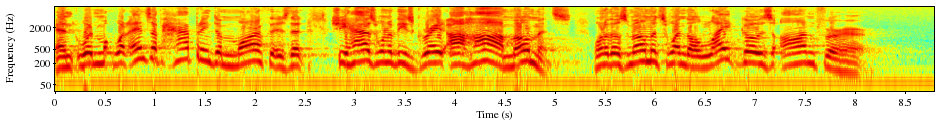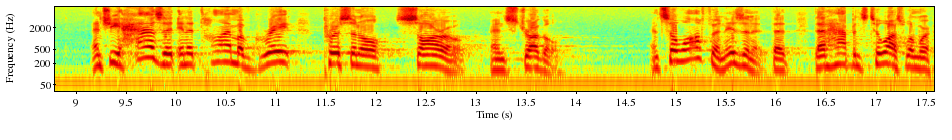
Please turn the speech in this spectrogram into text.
And what, what ends up happening to Martha is that she has one of these great aha moments, one of those moments when the light goes on for her. And she has it in a time of great personal sorrow and struggle. And so often, isn't it, that that happens to us when we're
